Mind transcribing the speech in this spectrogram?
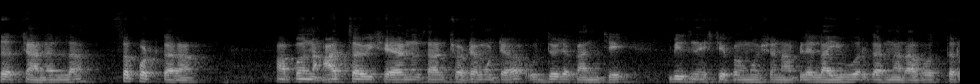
तर चॅनलला सपोर्ट करा. आपण आजचा विषयानुसार छोट्या मोठ्या उद्योजकांचे बिझनेसचे प्रमोशन आपल्या लाईव्हवर करणार आहोत. तर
